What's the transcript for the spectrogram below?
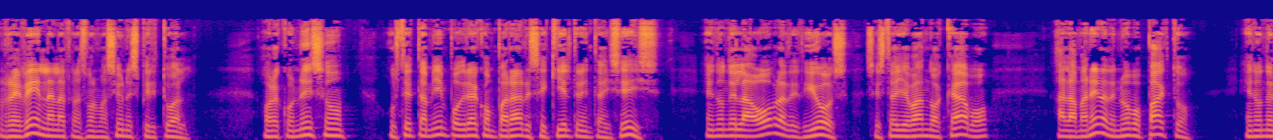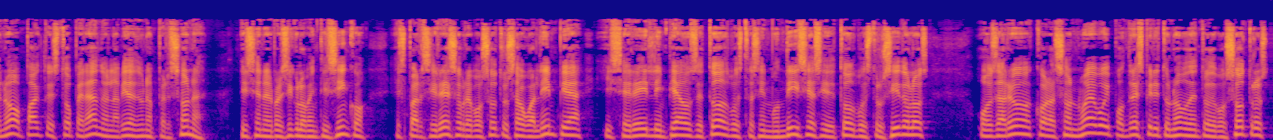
revelan la transformación espiritual. Ahora con eso, usted también podría comparar Ezequiel 36, en donde la obra de Dios se está llevando a cabo a la manera del nuevo pacto, en donde el nuevo pacto está operando en la vida de una persona. Dice en el versículo 25, esparciré sobre vosotros agua limpia y seréis limpiados de todas vuestras inmundicias y de todos vuestros ídolos. Os daré un corazón nuevo y pondré espíritu nuevo dentro de vosotros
